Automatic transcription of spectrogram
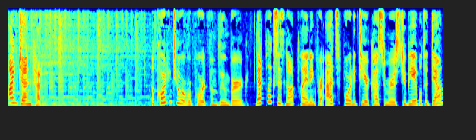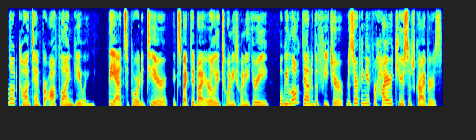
I'm Jen Cutter. According to a report from Bloomberg, Netflix is not planning for ad supported tier customers to be able to download content for offline viewing. The ad supported tier, expected by early 2023, will be locked out of the feature, reserving it for higher tier subscribers,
